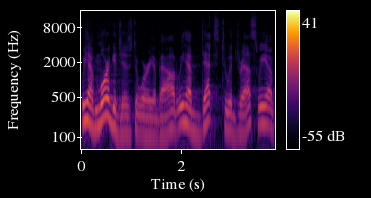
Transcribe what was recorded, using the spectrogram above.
We have mortgages to worry about. We have debts to address. We have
